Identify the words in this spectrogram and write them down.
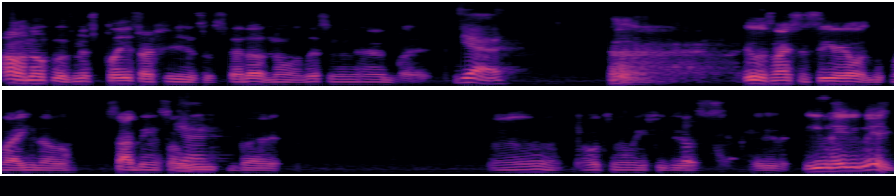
I don't know if it was misplaced or she just was fed up, no one listening to her. But yeah. it was nice to see her like you know stop being so Yeah. weak. But mm, ultimately, she just hated it. Even hated Nick.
